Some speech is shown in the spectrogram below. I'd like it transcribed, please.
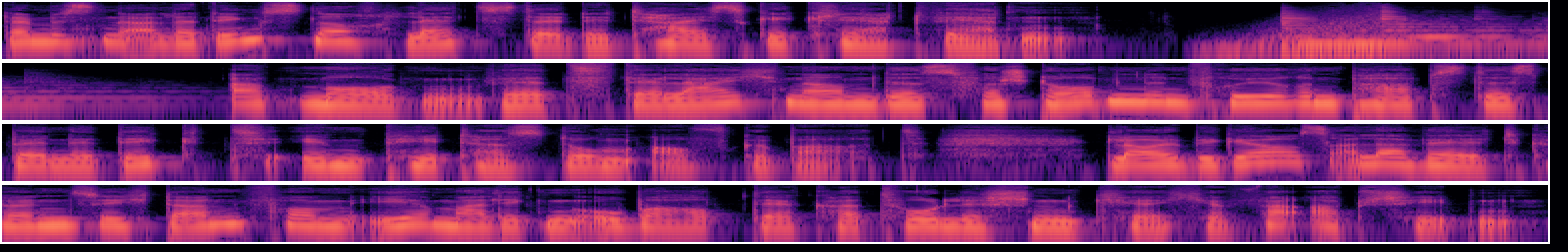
Da müssen allerdings noch letzte Details geklärt werden. Ab morgen wird der Leichnam des verstorbenen früheren Papstes Benedikt im Petersdom aufgebahrt. Gläubige aus aller Welt können sich dann vom ehemaligen Oberhaupt der katholischen Kirche verabschieden.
